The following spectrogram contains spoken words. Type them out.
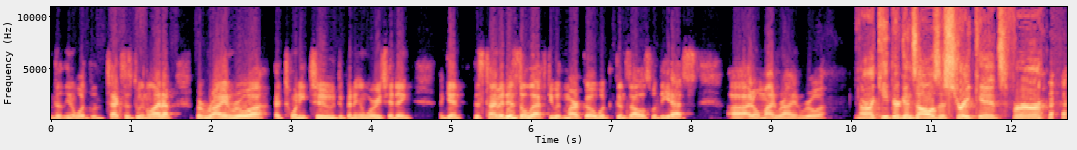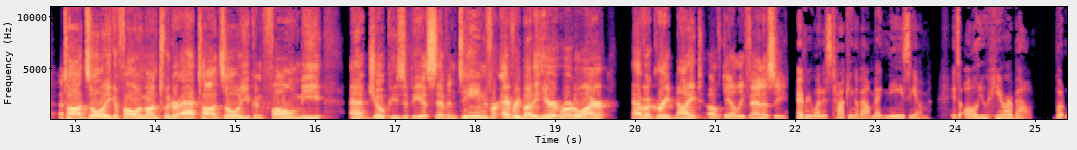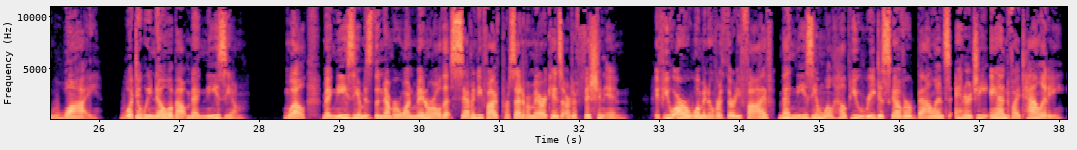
the, you know what Texas doing the lineup, but Ryan Rua at 22, depending on where he's hitting. Again, this time it is the lefty with Marco with Gonzalez with the S. Uh, I don't mind Ryan Rua. All right, keep your Gonzalez's straight, kids. For Todd Zola, you can follow him on Twitter at Todd Zola. You can follow me at Joe Pisapia 17. For everybody here at RotoWire, have a great night of daily fantasy. Everyone is talking about magnesium. It's all you hear about. But why? What do we know about magnesium? Well, magnesium is the number one mineral that 75% of Americans are deficient in. If you are a woman over 35, magnesium will help you rediscover balance, energy, and vitality.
